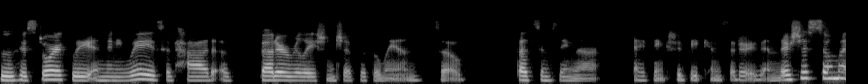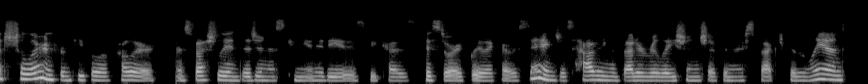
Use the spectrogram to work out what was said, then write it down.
who historically, in many ways, have had a better relationship with the land. So that's something that I think should be considered. And there's just so much to learn from people of color, especially indigenous communities, because historically, like I was saying, just having a better relationship and respect for the land.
